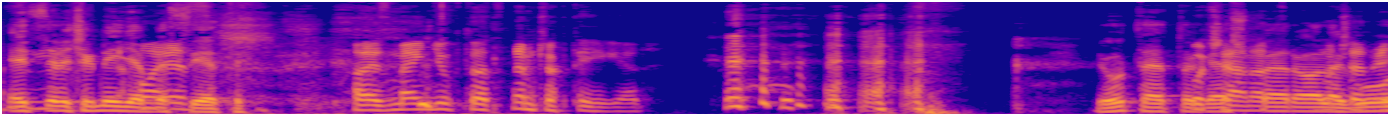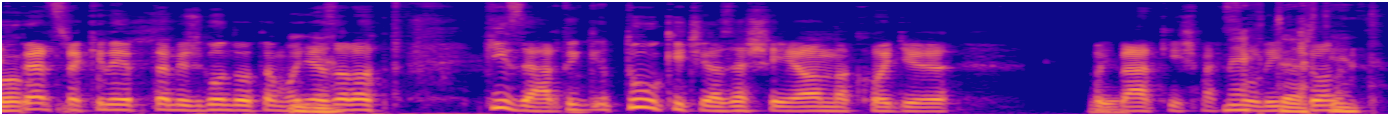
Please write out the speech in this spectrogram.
Egyszerűen csak négyen Ha ez- beszéltek. Ha ez megnyugtat, nem csak téged. Jó, tehát a Bocsánat, Gáspár a bocsánat egy legó... percre kiléptem, és gondoltam, hogy ez alatt kizárt, túl kicsi az esélye annak, hogy, hogy bárki is megszólítson. Megtörtént.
